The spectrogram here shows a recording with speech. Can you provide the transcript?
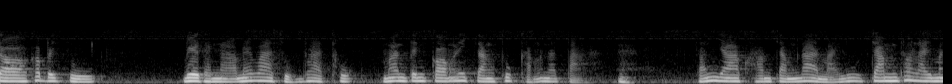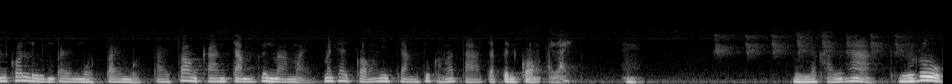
จอเข้าไปสู่เวทนาไม่ว่าสุขว่าทุกข์มันเป็นกองอนิจจังทุกขังอนัตตา สัญญาความจำได้หมายรู้จำเท่าไรมันก็ลืมไปหมดไปหมดไป ต้องการจำขึ้นมาใหม่ ไม่ใช่กองอนิจจังทุกขังอนัตตาจะเป็นกองอะไรนี่ละขันห้าคือรูป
